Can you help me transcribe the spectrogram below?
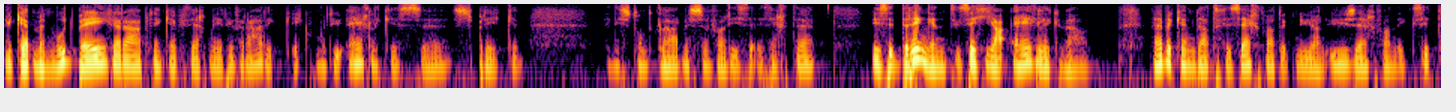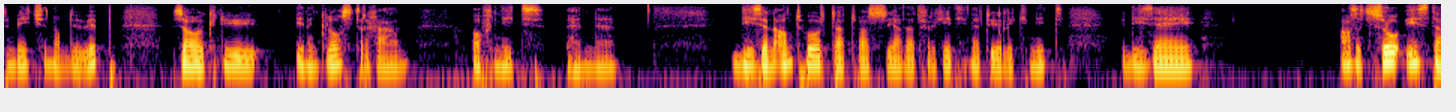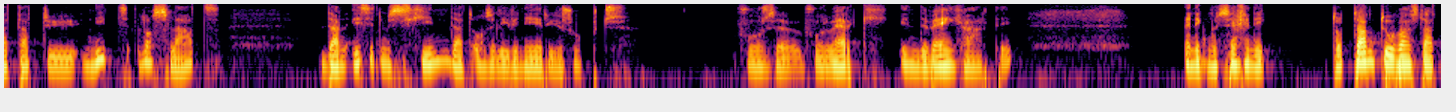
ik heb mijn moed bijeengeraapt en ik heb gezegd, meneer Evraar, ik, ik moet u eigenlijk eens uh, spreken. En die stond klaar met zijn valies. Hij zegt, is het dringend? Ik zeg, ja, eigenlijk wel. Heb ik hem dat gezegd, wat ik nu aan u zeg, van ik zit een beetje op de wip. Zou ik nu in een klooster gaan of niet? En die zijn antwoord, dat was, ja, dat vergeet je natuurlijk niet. Die zei: Als het zo is dat dat u niet loslaat, dan is het misschien dat onze lieve Heer u roept voor, ze, voor werk in de wijngaard. Hè. En ik moet zeggen, ik, tot dan toe was dat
